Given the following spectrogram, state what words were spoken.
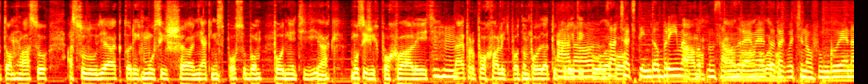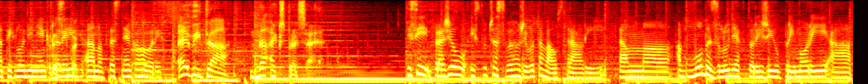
tón hlasu a sú ľudia, ktorých musíš nejakým spôsobom podnetiť inak. Musíš ich pochváliť, mm-hmm. najprv pochváliť, potom povedať tú áno, kritiku. Lebo... začať tým dobrým a áno, potom samozrejme áno, áno, lebo... to tak väčšinou funguje na tých ľudí niektorých tak. áno, presne ako hovoríš. Evita na Exprese. Ty si prežil istú časť svojho života v Austrálii. Tam, a vôbec ľudia, ktorí žijú pri mori a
